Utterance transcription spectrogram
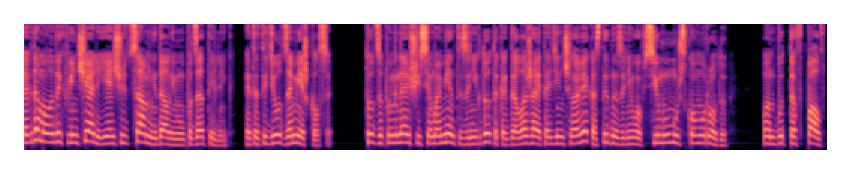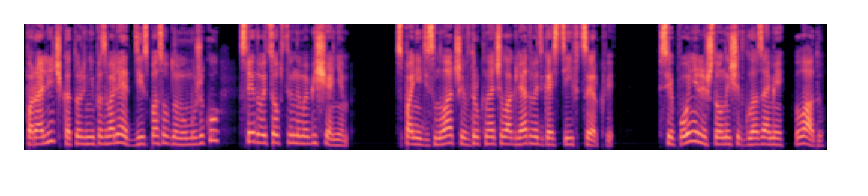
Когда молодых венчали, я чуть сам не дал ему подзатыльник. Этот идиот замешкался. Тот запоминающийся момент из анекдота, когда лажает один человек, а стыдно за него всему мужскому роду. Он будто впал в паралич, который не позволяет дееспособному мужику следовать собственным обещаниям. Спанидис-младший вдруг начал оглядывать гостей в церкви. Все поняли, что он ищет глазами Ладу.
